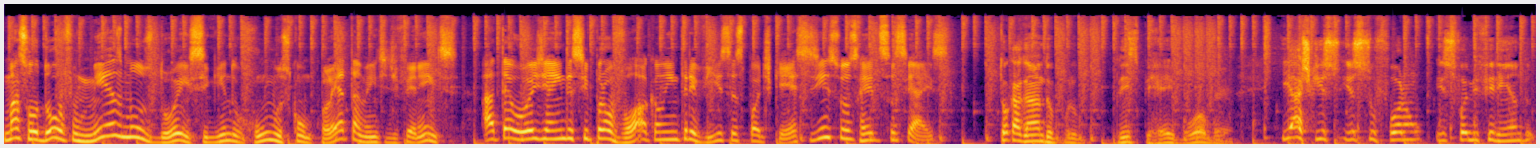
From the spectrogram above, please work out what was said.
Mas Rodolfo, mesmo os dois seguindo rumos completamente diferentes, até hoje ainda se provocam em entrevistas, podcasts e em suas redes sociais. Tô cagando pro príncipe rei bobo. E acho que isso, isso, foram, isso foi me ferindo,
